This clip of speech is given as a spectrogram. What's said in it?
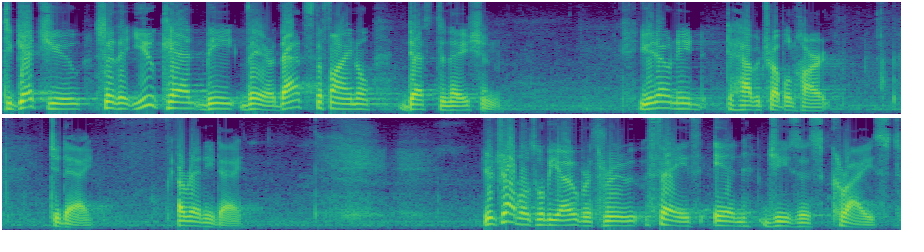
to get you so that you can be there. That's the final destination. You don't need to have a troubled heart today or any day. Your troubles will be over through faith in Jesus Christ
